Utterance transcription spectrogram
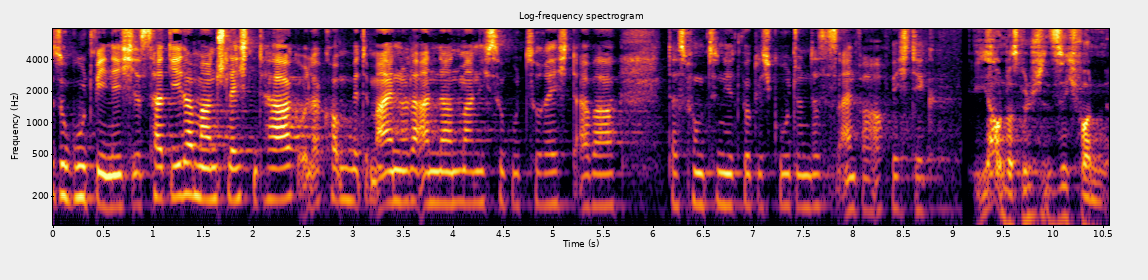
so gut wie nicht. Es hat jeder mal einen schlechten Tag oder kommt mit dem einen oder anderen mal nicht so gut zurecht, aber das funktioniert wirklich gut und das ist einfach auch wichtig. Ja, und was wünschen Sie sich von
